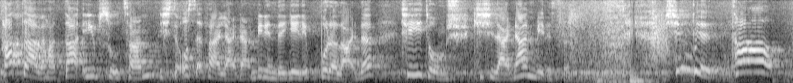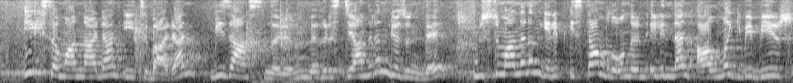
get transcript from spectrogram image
Hatta ve hatta Eyüp Sultan işte o seferlerden birinde gelip buralarda şehit olmuş kişilerden birisi. Şimdi ta ilk zamanlardan itibaren Bizanslıların ve Hristiyanların gözünde Müslümanların gelip İstanbul'u onların elinden alma gibi bir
